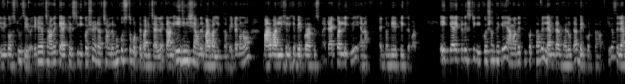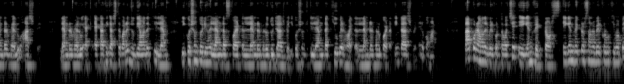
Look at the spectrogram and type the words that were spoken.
ইজ ইকুয়ালস টু জিরো এটা হচ্ছে আমাদের ক্যারেক্টারিস্টিক ইকুয়েশন এটা হচ্ছে আমাদের মুখস্থ করতে পারি চাইলে। কারণ এই জিনিসই আমাদের বারবার লিখতে হবে। এটা কোনো বারবার লিখে, লিখে বের করার কিছু না। এটা একবার লিখলেই এনাফ। একদম ডিরেক্ট লিখতে পারব। এই ক্যারেক্টারিস্টিক ইকুয়েশন থেকে আমাদের কি করতে হবে? ল্যামডার ভ্যালুটা বের করতে হবে। ঠিক আছে? ল্যামডার ভ্যালু আসবে। ল্যামডার ভ্যালু এক একাধিক আসতে পারে যদি আমাদের কি ল্যাম ইকুয়েশন তৈরি হয় ল্যামডা স্কোয়ার তাহলে ল্যামডার ভ্যালু দুইটা আসবে ইকুয়েশন যদি ল্যামডা কিউবের হয়, তাহলে ল্যামডার ভ্যালু কয়টা তিনটা আসবে, এরকম আর কি তারপরে আমাদের বের করতে হচ্ছে এইগেন ভেক্টরস এইগেন ভেক্টরস আমরা বের করব কীভাবে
